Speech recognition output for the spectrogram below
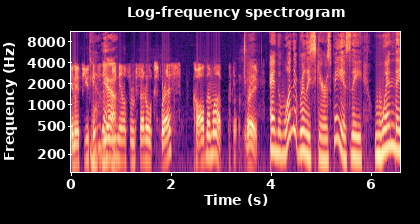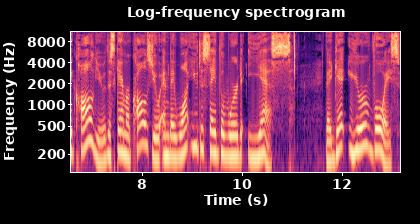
And if you think Yeah. you got Yeah. an email from Federal Express, call them up. Right. And the one that really scares me is the when they call you, the scammer calls you and they want you to say the word yes. They get your voice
